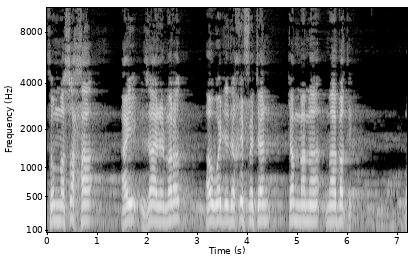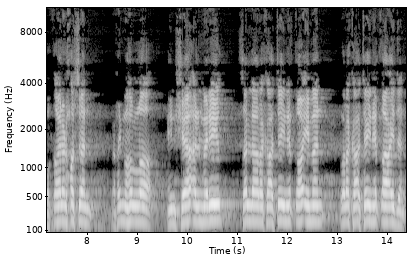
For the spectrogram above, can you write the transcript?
ثم صح أي زال المرض أو وجد خفة تمم ما بقي. وقال الحسن رحمه الله إن شاء المريض صلى ركعتين قائما وركعتين قاعدا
